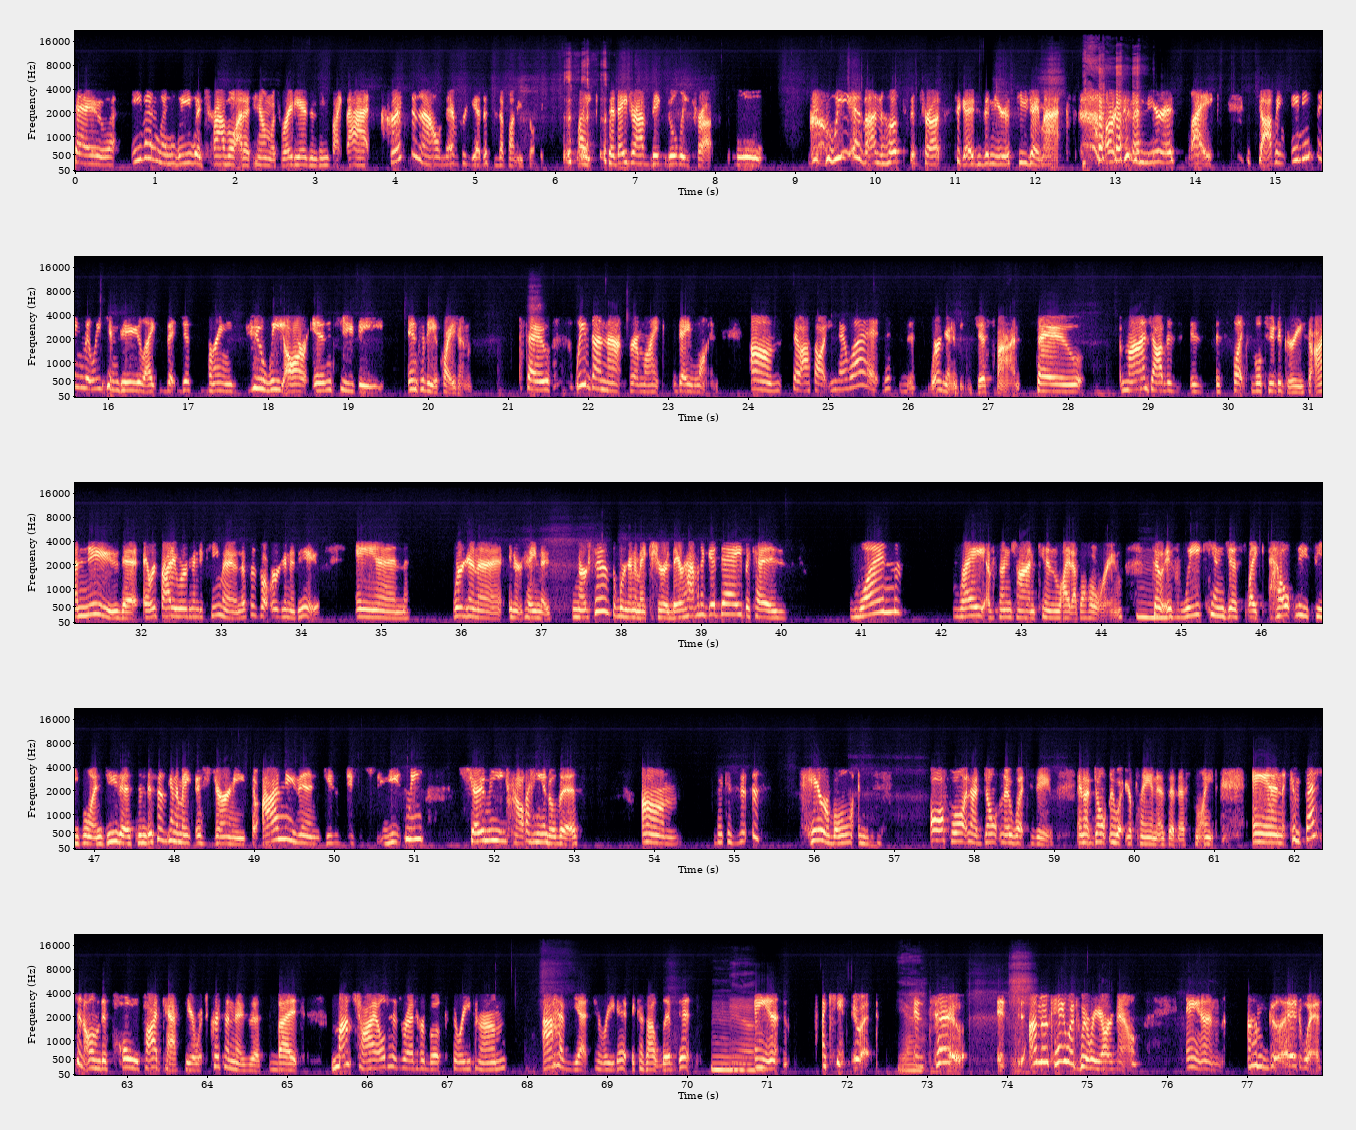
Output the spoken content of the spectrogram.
so even when we would travel out of town with radios and things like that, Kristen and I will never forget. This is a funny story. Like, so they drive big dually trucks. Well, we have unhooked the trucks to go to the nearest TJ Maxx or to the nearest like shopping, anything that we can do, like that just brings who we are into the into the equation. So we've done that from like day one. Um, so I thought, you know what, this, this we're going to be just fine. So my job is, is, is flexible to a degree. So I knew that every Friday we were going to do chemo and this is what we're going to do. And we're going to entertain those nurses. We're going to make sure they're having a good day because one ray of sunshine can light up a whole room. Mm. So if we can just like help these people and do this, then this is going to make this journey. So I knew then Jesus just use me, show me how to handle this. Um, because this is terrible and this is awful and I don't know what to do. And I don't know what your plan is at this point. And confession on this whole podcast here, which Kristen knows this, but my child has read her book three times. I have yet to read it because I lived it Mm. Yeah. and I can't do it. Yeah. And so it's I'm okay with where we are now. And I'm good with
